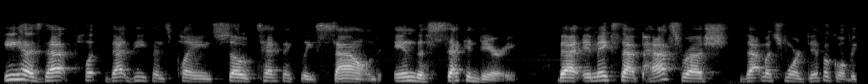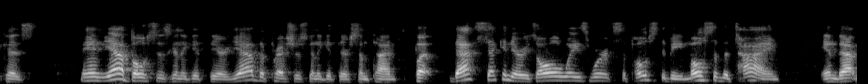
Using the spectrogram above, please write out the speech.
he has that pl- that defense playing so technically sound in the secondary that it makes that pass rush that much more difficult because man, yeah, Bosa is going to get there. Yeah, the pressure is going to get there sometimes, but that secondary is always where it's supposed to be most of the time. And that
